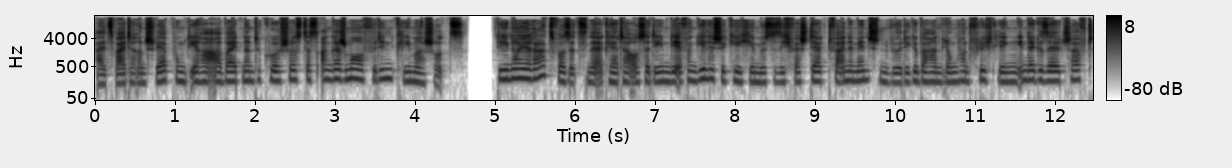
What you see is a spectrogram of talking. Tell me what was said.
Als weiteren Schwerpunkt ihrer Arbeit nannte Kurschus das Engagement für den Klimaschutz. Die neue Ratsvorsitzende erklärte außerdem, die evangelische Kirche müsse sich verstärkt für eine menschenwürdige Behandlung von Flüchtlingen in der Gesellschaft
